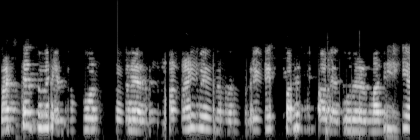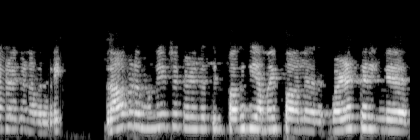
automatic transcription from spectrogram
வட்ட துணை சகோதரர் தலைவர் அவர்களே பகுதிப்பாளர் சகோதரர் மதியழகன் அவர்களே திராவிட முன்னேற்ற கழகத்தின் பகுதி அமைப்பாளர் வழக்கறிஞர்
